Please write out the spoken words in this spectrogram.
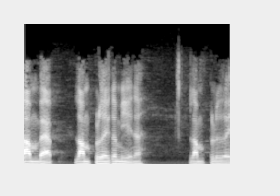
ลำแบบลำเปลือยก็มีนะ ลำเปลือย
